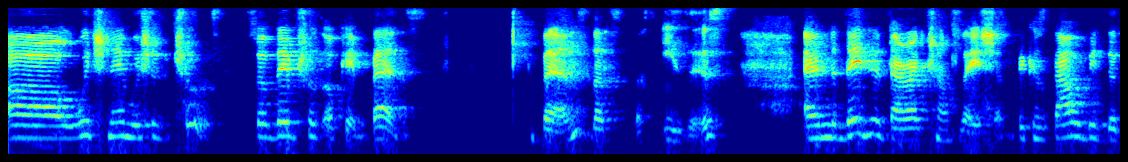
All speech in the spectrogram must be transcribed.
uh, which name we should choose? So they choose okay, Benz. Benz, that's that's easiest. and they did direct translation because that would be the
